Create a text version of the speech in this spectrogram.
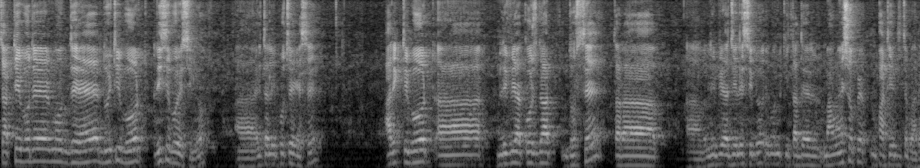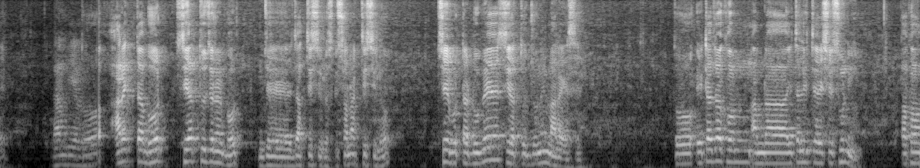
চারটি ভোটের মধ্যে দুইটি ভোট রিসিভ হয়েছিল ইতালি পৌঁছে গেছে। আরেকটি ভোট লিবিয়া কোস্টগার্ড ধরছে তারা লিবিয়া জেলে ছিল এমনকি তাদের বাংলাদেশও পাঠিয়ে দিতে পারে। তো আরেকটা ভোট ছিয়াত্তর জনের ভোট যে যাত্রী ছিল শনাক্তি ছিল সে ভোটটা ডুবে ছিয়াত্তর জনই মারা গেছে। তো এটা যখন আমরা ইতালিতে এসে শুনি তখন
